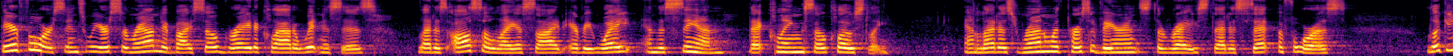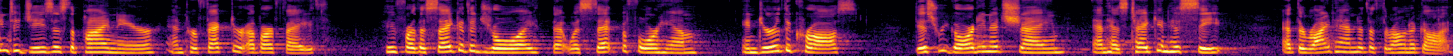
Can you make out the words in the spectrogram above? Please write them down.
Therefore, since we are surrounded by so great a cloud of witnesses, let us also lay aside every weight and the sin that clings so closely, and let us run with perseverance the race that is set before us, looking to Jesus, the pioneer and perfecter of our faith, who, for the sake of the joy that was set before him, endured the cross, disregarding its shame, and has taken his seat at the right hand of the throne of God.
